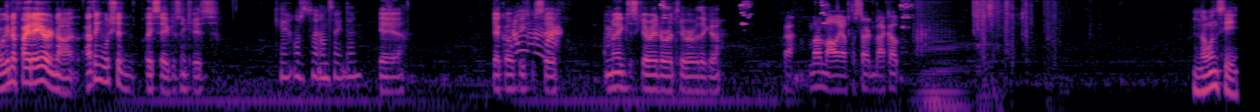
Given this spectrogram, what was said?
Are we going to fight A or not? I think we should play safe just in case. Okay, I'll just play on site then. Yeah, yeah. Yeah, go be safe. I'm gonna just get ready to rotate wherever they go. Okay. I'm gonna molly up to start and back up. No one see.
